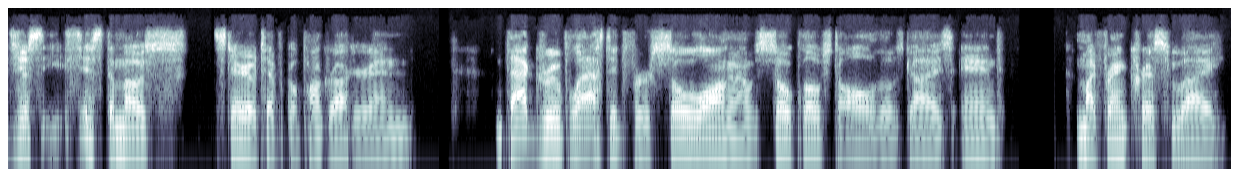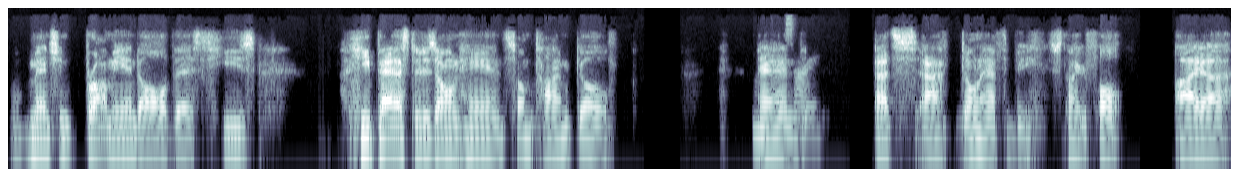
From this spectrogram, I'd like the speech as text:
just it's just the most stereotypical punk rocker. And that group lasted for so long and I was so close to all of those guys. And my friend Chris, who I mentioned, brought me into all of this. He's he passed at his own hand some time ago. I'm and sorry. that's I don't have to be. It's not your fault. I uh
